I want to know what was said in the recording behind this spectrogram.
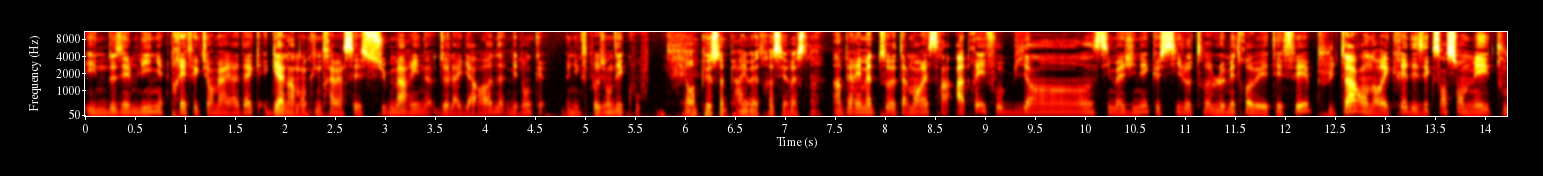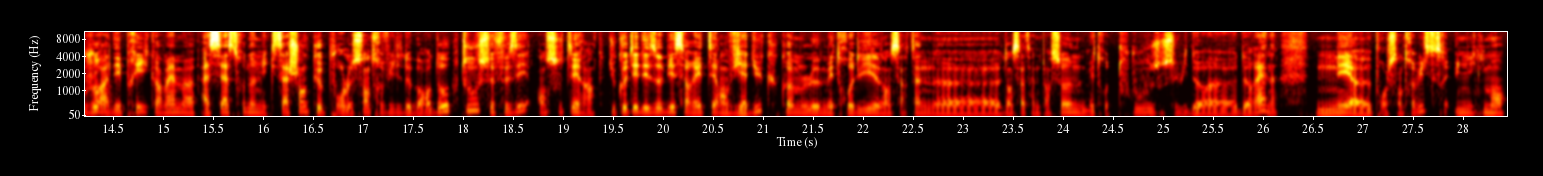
et une deuxième ligne préfecture Mériadec, Galin, donc une traversée submarine de la Garonne, mais donc une explosion des coûts. Et en plus un périmètre assez restreint. Un périmètre totalement restreint. Après, il faut bien s'imaginer que si le, le, métro avait été fait, plus tard on aurait créé des extensions, mais toujours à des prix quand même assez astronomiques, sachant que pour le centre-ville de Bordeaux, tout se faisait en souterrain. Du côté des Aubiers, ça aurait été en viaduc, comme le métro de Lille dans certaines, euh, dans certaines personnes, le métro de Toulouse ou celui de, euh, Rennes. Mais euh, pour le centre-ville, ce serait uniquement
